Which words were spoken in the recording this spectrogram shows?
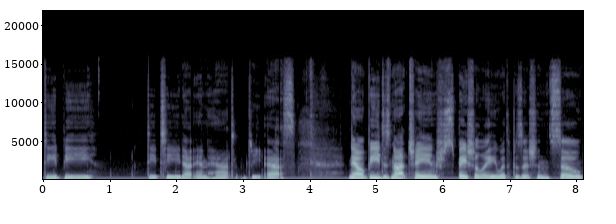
dB dt dot n hat ds. Now B does not change spatially with position, so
